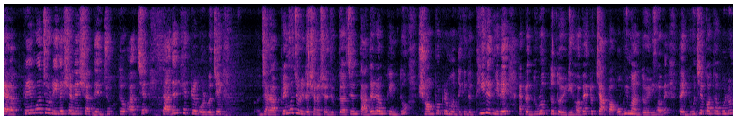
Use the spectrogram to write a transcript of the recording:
যারা প্রেমজ রিলেশনের সাথে যুক্ত আছেন, তাদের ক্ষেত্রে বলব যে, যারা প্রেমজ রিলেশনের সাথে যুক্ত আছেন, তাদেরও কিন্তু সম্পর্কের মধ্যে কিন্তু ধীরে ধীরে একটা দূরত্ব তৈরি হবে, একটা চাপা অভিমান তৈরি হবে। তাই বুঝে কথা বলুন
